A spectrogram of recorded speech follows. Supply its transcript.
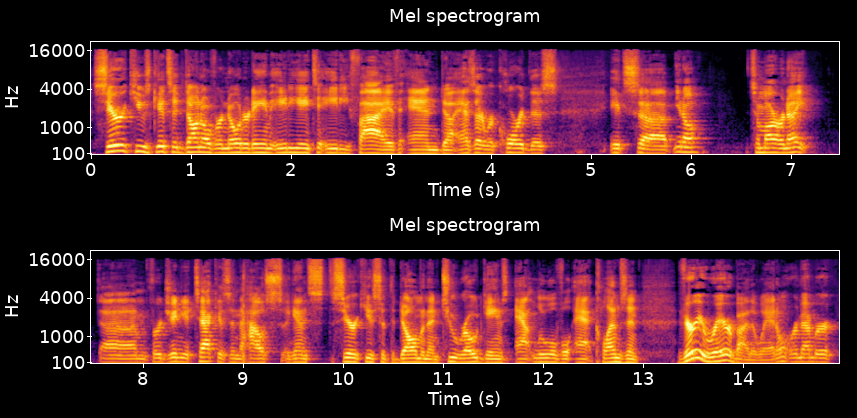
Syracuse gets it done over Notre Dame 88 to 85. And uh, as I record this, it's, uh, you know, tomorrow night um, Virginia Tech is in the house against Syracuse at the Dome, and then two road games at Louisville, at Clemson. Very rare, by the way. I don't remember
